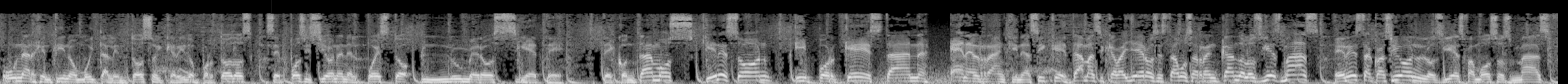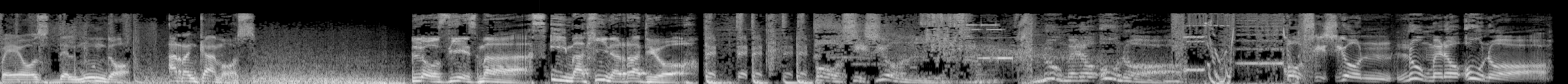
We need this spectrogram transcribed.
Un argentino muy talentoso y querido por todos se posiciona en el puesto número 7. Te contamos quiénes son y por qué están en el ranking. Así que, damas y caballeros, estamos arrancando los 10 más. En esta ocasión, los 10 famosos más feos del mundo. Arrancamos. Los 10 más. Imagina Radio. Posición número uno. Posición número uno.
